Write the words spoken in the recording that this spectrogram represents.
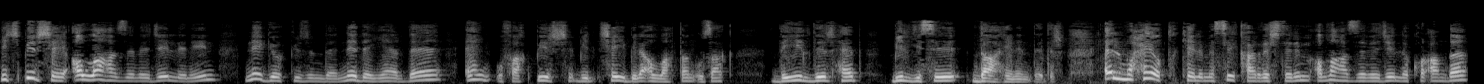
Hiçbir şey Allah Azze ve Celle'nin ne gökyüzünde ne de yerde en ufak bir şey, şey bile Allah'tan uzak değildir. Hep bilgisi dahilindedir. El-muhit kelimesi kardeşlerim Allah Azze ve Celle Kur'an'da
